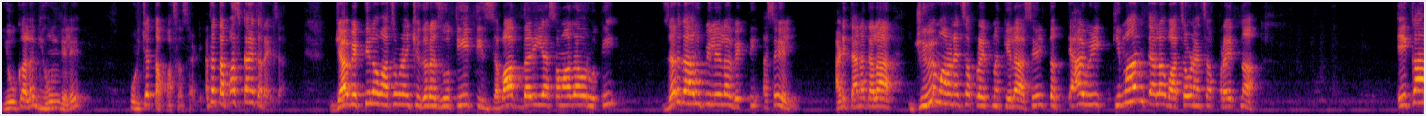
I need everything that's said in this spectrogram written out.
युवकाला घेऊन गेले पुढच्या तपासासाठी. आता तपास काय करायचा? ज्या व्यक्तीला वाचवण्याची गरज होती ती जबाबदारी या समाजावर होती. जर दारू पिलेला व्यक्ती असेल आणि त्यानं त्याला जीवे मारण्याचा प्रयत्न केला असेल तर त्यावेळी किमान त्याला वाचवण्याचा प्रयत्न एका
